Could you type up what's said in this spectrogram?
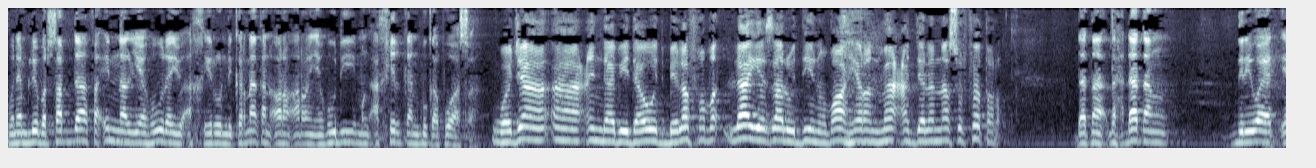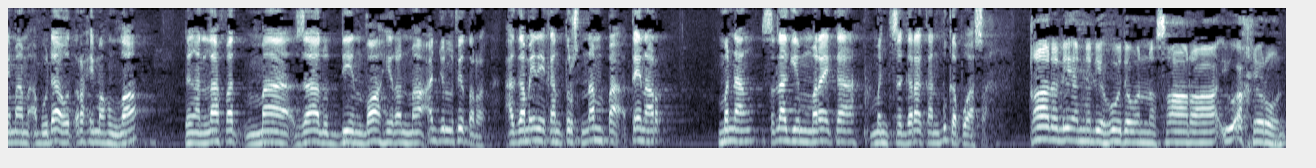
Kemudian beliau bersabda fa innal yahuda yuakhirun dikarenakan orang-orang Yahudi mengakhirkan buka puasa. Wa jaa'a 'inda bi Daud bi lafdh la yazalu dinu zahiran ma 'ajjala an-nas al-fitr. Datang datang di riwayat Imam Abu Daud rahimahullah dengan lafaz ma zaluddin zahiran ma ajul fitrah. Agama ini akan terus nampak tenar menang selagi mereka mensegerakan buka puasa. Qala li al-Yahud wa nasara yuakhirun.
